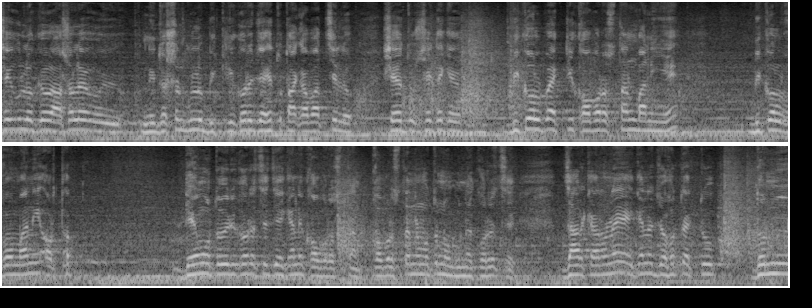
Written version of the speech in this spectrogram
সেগুলোকে আসলে ওই নিদর্শনগুলো বিক্রি করে যেহেতু টাকা পাচ্ছিল সেহেতু সেটাকে বিকল্প একটি কবরস্থান বানিয়ে বিকল্প মানে অর্থাৎ ডেমো তৈরি করেছে যে এখানে কবরস্থান। কবরস্থানের মতো নমুনা করেছে। যার কারণে এখানে যেহেতু একটু ধর্মীয়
